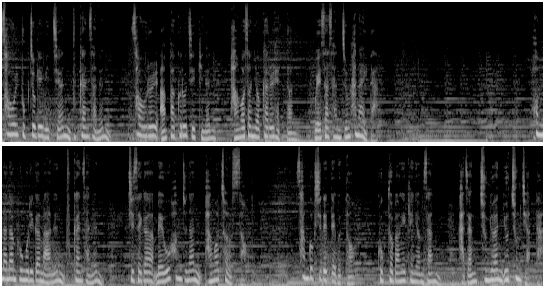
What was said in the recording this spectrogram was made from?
서울 북쪽에 위치한 북한산은 서울을 안팎으로 지키는 방어선 역할을 했던 외사산 중 하나이다. 험난한 봉우리가 많은 북한산은 지세가 매우 험준한 방어처로서 삼국시대 때부터 국토방위 개념상 가장 중요한 요충지였다.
